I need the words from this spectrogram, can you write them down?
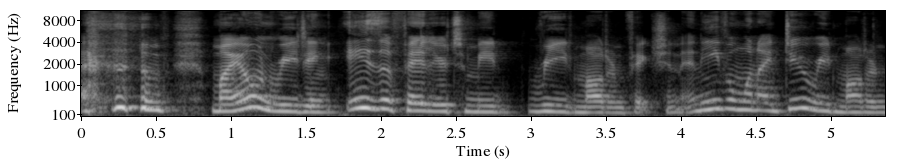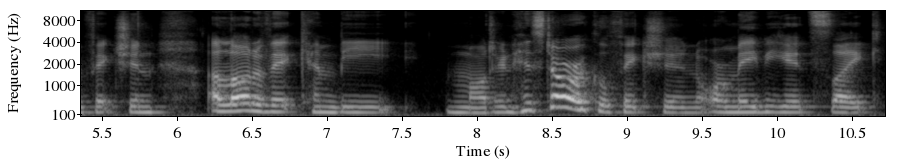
my own reading is a failure to me read modern fiction. And even when I do read modern fiction, a lot of it can be modern historical fiction or maybe it's like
